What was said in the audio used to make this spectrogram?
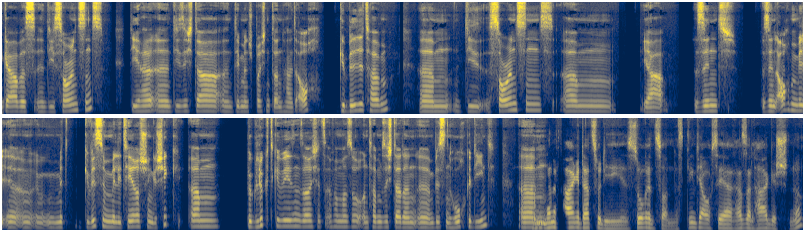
gab es äh, die Sorensens, die, äh, die sich da äh, dementsprechend dann halt auch gebildet haben. Ähm, die Sorensens ähm, ja, sind, sind auch äh, mit gewissem militärischen Geschick ähm, beglückt gewesen, sage ich jetzt einfach mal so, und haben sich da dann äh, ein bisschen hochgedient. Ähm, Meine Frage dazu, die Sorenson, das klingt ja auch sehr rasalhagisch, ne?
